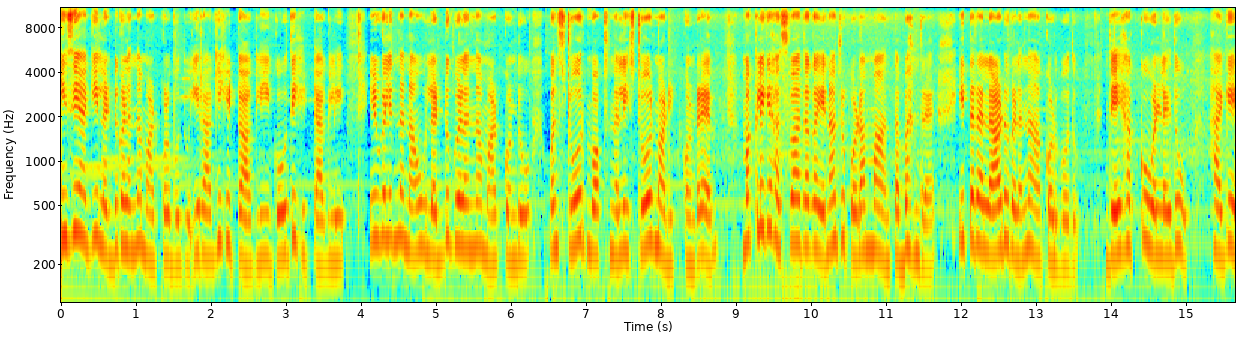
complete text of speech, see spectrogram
ಈಸಿಯಾಗಿ ಲಡ್ಡುಗಳನ್ನು ಮಾಡ್ಕೊಳ್ಬೋದು. ಈ ರಾಗಿ ಹಿಟ್ಟು ಆಗಲಿ ಗೋಧಿ ಹಿಟ್ಟಾಗಲಿ, ಇವುಗಳಿಂದ ನಾವು ಲಡ್ಡುಗಳನ್ನು ಮಾಡಿಕೊಂಡು ಒಂದು ಸ್ಟೋರ್ ಬಾಕ್ಸ್ನಲ್ಲಿ ಸ್ಟೋರ್ ಮಾಡಿಟ್ಕೊಂಡ್ರೆ ಮಕ್ಕಳಿಗೆ ಹಸುವಾದಾಗ ಏನಾದರೂ ಕೊಡಮ್ಮ ಅಂತ ಬಂದರೆ ಈ ಥರ ಲಾಡುಗಳನ್ನು ಕೊಡ್ಬೋದು. ದೇಹಕ್ಕೂ ಒಳ್ಳೆಯದು ಹಾಗೆ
